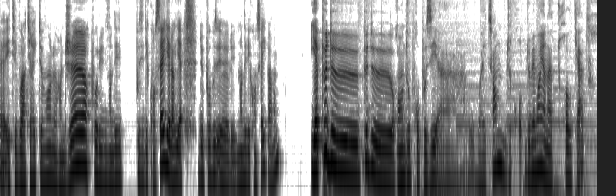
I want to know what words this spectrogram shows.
euh, été voir directement le ranger pour lui demander poser des conseils. Alors, il y a de lui demander des conseils, pardon. Il y a peu de peu de randos proposés à White Sand. De mémoire, il y en a trois ou quatre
